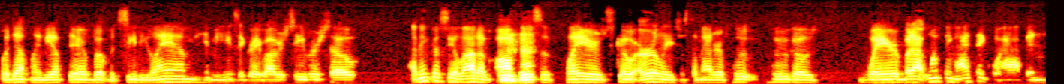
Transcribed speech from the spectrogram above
will definitely be up there. But with CeeDee Lamb, I mean, he's a great wide receiver. So I think we'll see a lot of mm-hmm. offensive players go early. It's just a matter of who who goes where. But I, one thing I think will happen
